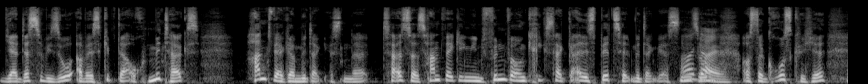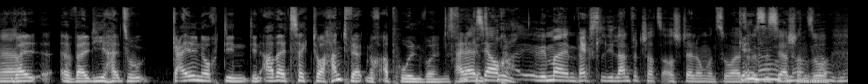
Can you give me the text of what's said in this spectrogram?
ja, das sowieso, aber es gibt da auch mittags Handwerker-Mittagessen. Da zahlst du das Handwerk irgendwie einen Fünfer und kriegst halt geiles Bierzelt-Mittagessen Ah, so geil. aus der Großküche, Ja. weil, äh, weil die halt so geil noch den, den Arbeitssektor Handwerk noch abholen wollen. Das Ja, find da ich ist ja ganz auch cool. immer im Wechsel die Landwirtschaftsausstellung und so. Also Genau, das ist ja genau, schon so. genau, genau.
